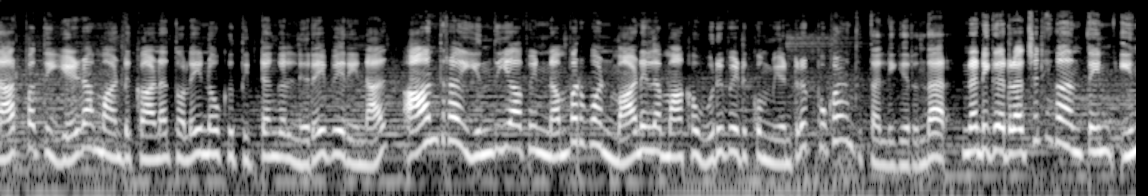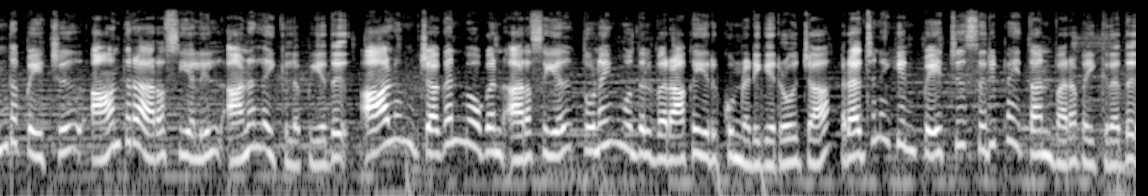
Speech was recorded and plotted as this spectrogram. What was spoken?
நாற்பத்தி ஏழாம் ஆண்டுக்கான தொலைநோக்கு திட்டங்கள் நிறைவேறினால் ஆந்திரா இந்தியாவின் நம்பர் ஒன் மாநிலமாக உருவெடுக்கும் என்று புகழ்ந்து தள்ளியிருந்தார். நடிகர் ரஜினிகாந்தின் இந்த பேச்சு ஆந்திர அரசியலில் அனலை கிளப்பியது. ஆளும் ஜெகன்மோகன் அரசியல் துணை முதல்வராக இருக்கும் நடிகர் ரோஜா ரஜினியின் பேச்சு சிரிப்பைத்தான் வர வைக்கிறது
